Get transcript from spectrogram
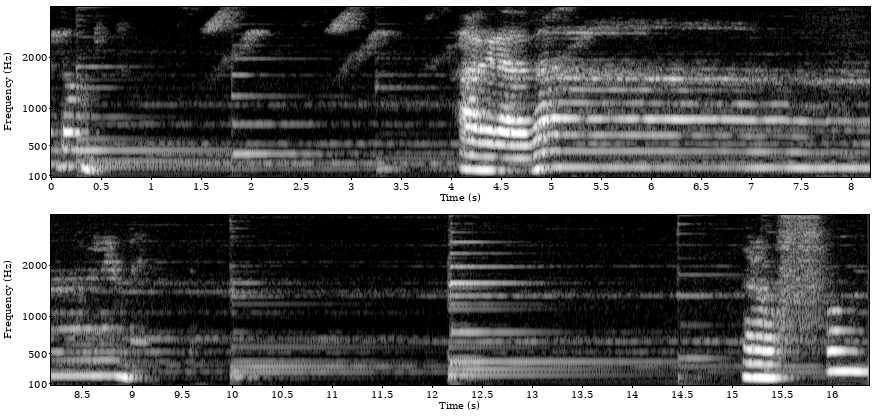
el dormir. Agradablemente. Profundamente.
